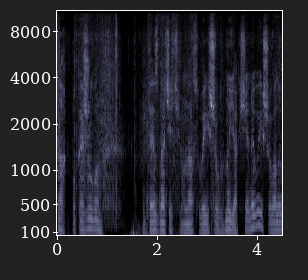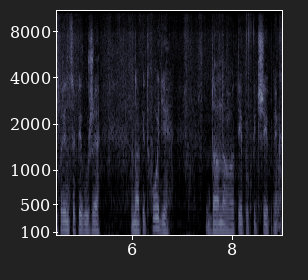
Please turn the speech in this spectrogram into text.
Так, покажу вам, де, значить, у нас вийшов. Ну як, ще не вийшов, але в принципі вже на підході даного типу підшипник.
